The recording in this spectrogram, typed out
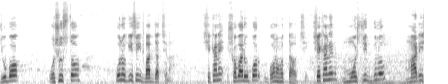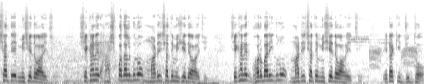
যুবক, অসুস্থ, কোনো কিছুই বাদ যাচ্ছে না। সেখানে সবার উপর গণহত্যা হচ্ছে। সেখানের মসজিদগুলো মাটির সাথে মিশিয়ে দেওয়া হয়েছে। সেখানের হাসপাতালগুলো মাটির সাথে মিশিয়ে দেওয়া হয়েছে। সেখানের ঘরবাড়িগুলো মাটির সাথে মিশিয়ে দেওয়া হয়েছে। এটা কি যুদ্ধ?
